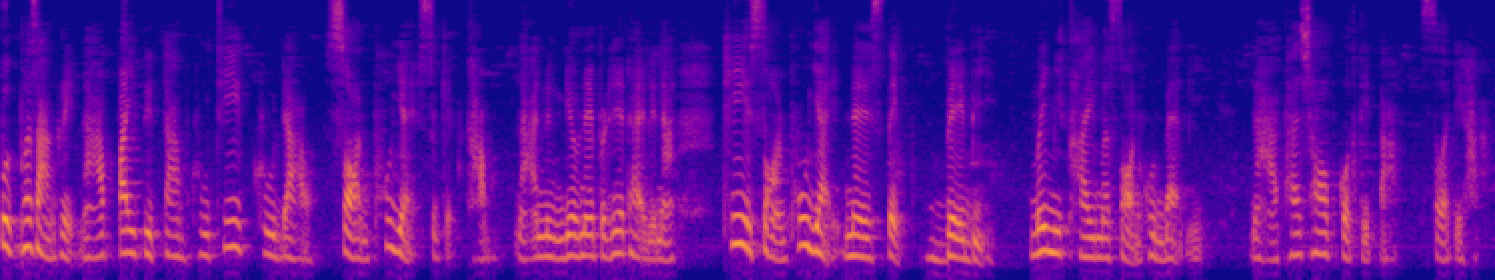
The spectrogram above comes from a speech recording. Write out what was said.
ฝึกภาษาอังกฤษนะคะไปติดตามครูที่ครูดาวสอนผู้ใหญ่สะเก็ตคำนะหนึ่งเดียวในประเทศไทยเลยนะ ที่สอนผู้ใหญ่ในสเต็ปเบบีไม่มีใครมาสอนคุณแบบนี้นะคะ ถ้าชอบกดติดตาม สวัสดีค่ะ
